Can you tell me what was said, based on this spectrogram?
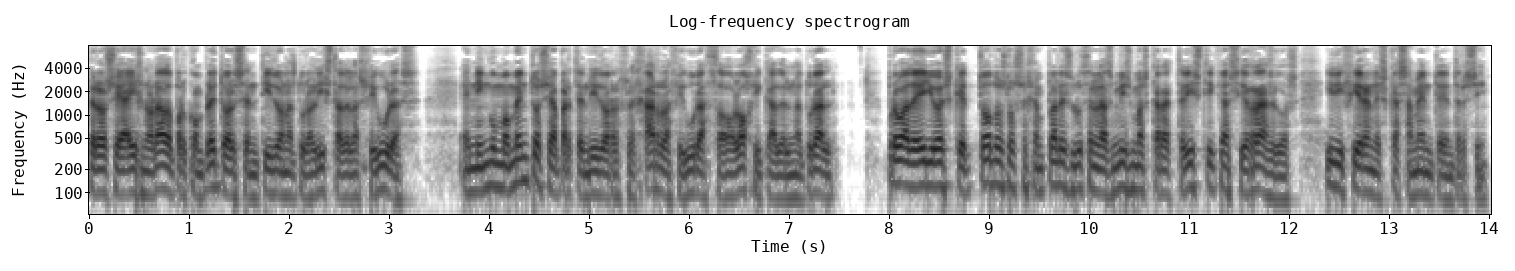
pero se ha ignorado por completo el sentido naturalista de las figuras. En ningún momento se ha pretendido reflejar la figura zoológica del natural. Prueba de ello es que todos los ejemplares lucen las mismas características y rasgos y difieren escasamente entre sí.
